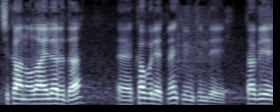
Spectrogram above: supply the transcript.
çıkan olayları da e, kabul etmek mümkün değil. Tabii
